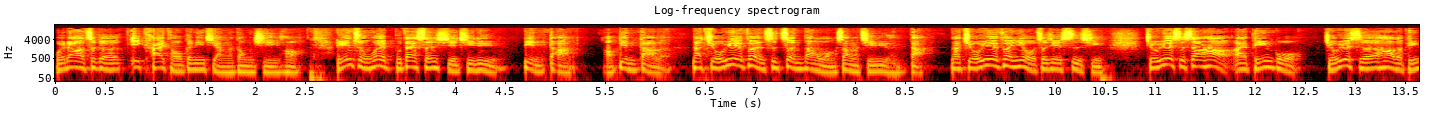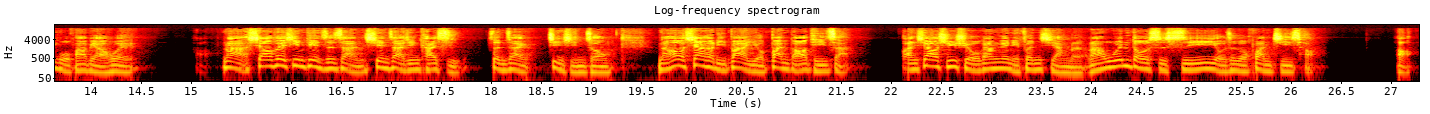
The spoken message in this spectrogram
回到这个一开头跟你讲的东西哈，联准会不再升息的几率变大了啊，变大了。那九月份是震荡往上的几率很大。那九月份又有这些事情。九月十三号来苹果，九月十二号的苹果发表会。好，那消费性电子展现在已经开始正在进行中。然后下个礼拜有半导体展，返校需求我刚刚跟你分享了。然后 Windows 十一有这个换机潮。好，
